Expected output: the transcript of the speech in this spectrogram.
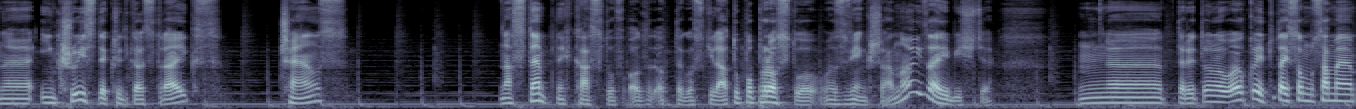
E, increase the critical strikes chance następnych castów od, od tego skilla, a tu po prostu zwiększa. No i zajebiście. Mm, E, terytorium. Okej, tutaj są same,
